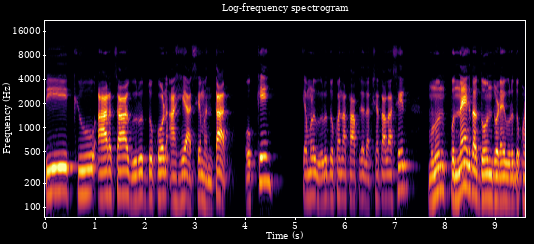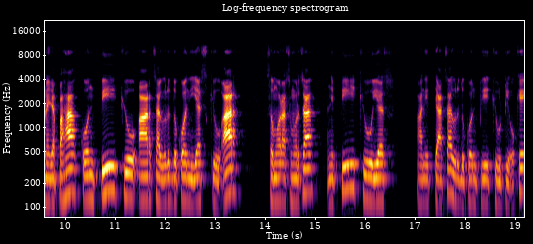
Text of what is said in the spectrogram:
पी क्यू आरचा विरुद्ध कोण आहे असे म्हणतात ओके त्यामुळे विरुद्ध कोण आता आपल्या लक्षात आला असेल म्हणून पुन्हा एकदा दोन जोड्या विरुद्ध कोणाच्या पहा कोण पी क्यू आरचा विरुद्ध कोण यस क्यू आर समोरासमोरचा आणि पी क्यू एस आणि त्याचा विरुद्ध कोण पी क्यू टी ओके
